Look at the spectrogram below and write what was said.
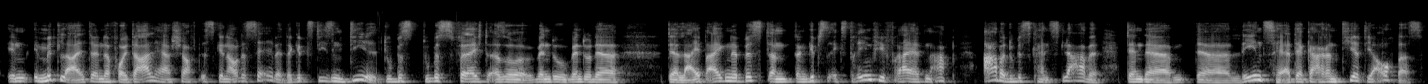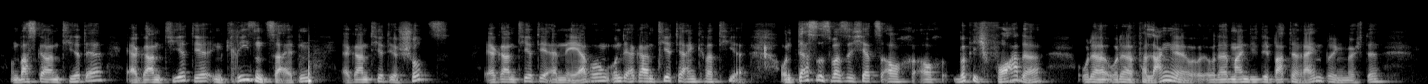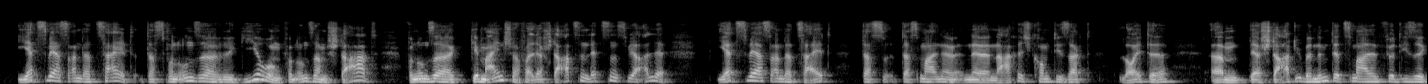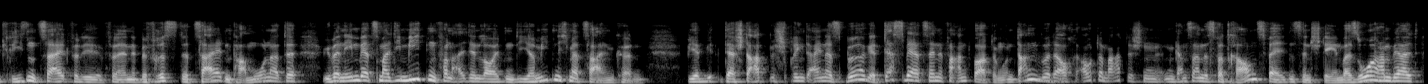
In, Im Mittelalter, in der Feudalherrschaft ist genau dasselbe. Da gibt es diesen Deal. Du bist, du bist vielleicht, also wenn du, wenn du der, der Leibeigene bist, dann, dann gibst du extrem viel Freiheiten ab. Aber du bist kein Sklave, denn der, der Lehnsherr, der garantiert dir auch was. Und was garantiert er? Er garantiert dir in Krisenzeiten er garantiert dir Schutz, er garantiert dir Ernährung und er garantiert dir ein Quartier. Und das ist, was ich jetzt auch, auch wirklich fordere oder, oder verlange oder mal in die Debatte reinbringen möchte. Jetzt wäre es an der Zeit, dass von unserer Regierung, von unserem Staat, von unserer Gemeinschaft, weil der Staat sind letztens wir alle, jetzt wäre es an der Zeit, dass, dass mal eine, eine Nachricht kommt, die sagt, Leute, ähm, der Staat übernimmt jetzt mal für diese Krisenzeit, für, die, für eine befristete Zeit, ein paar Monate, übernehmen wir jetzt mal die Mieten von all den Leuten, die ihre Mieten nicht mehr zahlen können. Wir, der Staat springt ein als Bürger. Das wäre jetzt seine Verantwortung. Und dann würde auch automatisch ein, ein ganz anderes Vertrauensverhältnis entstehen, weil so haben wir halt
